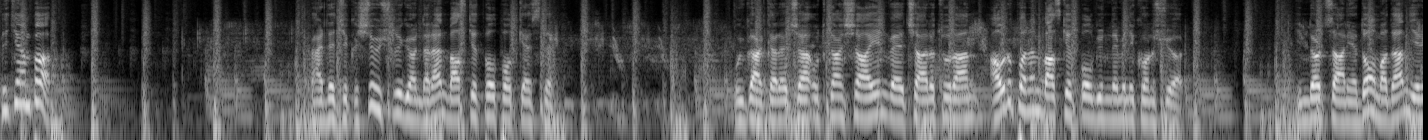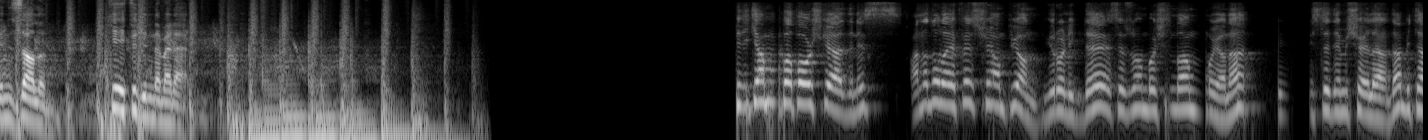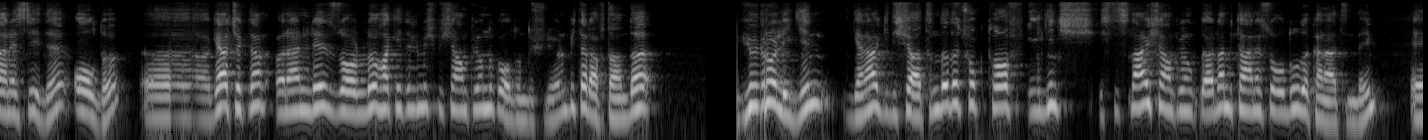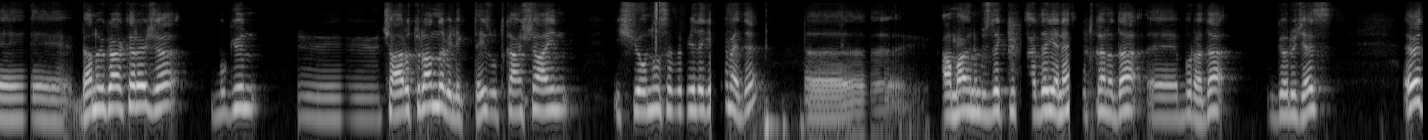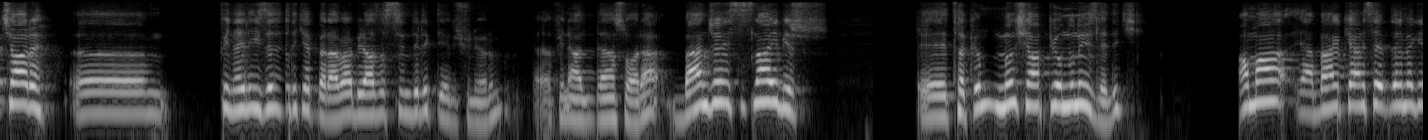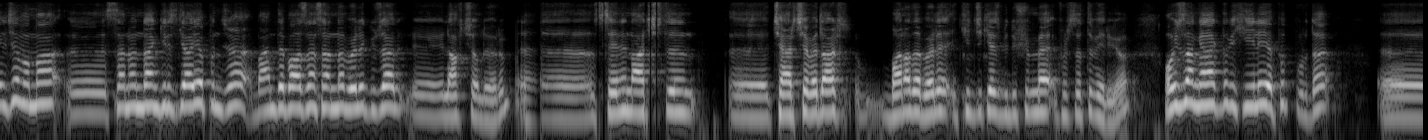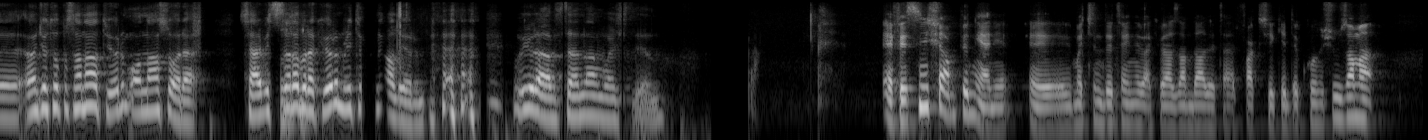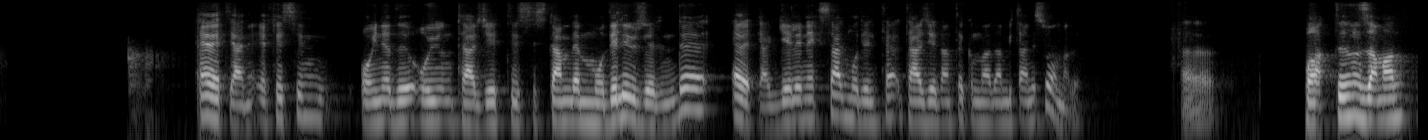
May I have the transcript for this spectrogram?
Pick and Pop. Perde çıkışı üçlü gönderen basketbol podcast'i. Uygar Karaca, Utkan Şahin ve Çağrı Turan Avrupa'nın basketbol gündemini konuşuyor. 24 saniye dolmadan yerinizi alın. Keyifli dinlemeler. Pick and Pop'a hoş geldiniz. Anadolu Efes şampiyon Euroleague'de sezon başından bu yana istediğimiz şeylerden bir tanesiydi. Oldu. Ee, gerçekten önemli, zorlu, hak edilmiş bir şampiyonluk olduğunu düşünüyorum. Bir taraftan da Eurolig'in genel gidişatında da çok tuhaf, ilginç, istisnai şampiyonluklardan bir tanesi olduğu da kanaatindeyim. Ee, ben Uygar Karaca. Bugün e, Çağrı Turan'la birlikteyiz. Utkan Şahin iş yoğunluğu sebebiyle gelemedi. Ee, ama önümüzdeki günlerde yine Utkan'ı da e, burada göreceğiz. Evet Çağrı, e, finali izledik hep beraber. Biraz da sindirdik diye düşünüyorum e, finalden sonra. Bence istisnai bir e, takımın şampiyonluğunu izledik. Ama yani ben kendi sebeplerime geleceğim ama e, sen önden girizgah yapınca ben de bazen senden böyle güzel e, laf çalıyorum. E, senin açtığın e, çerçeveler bana da böyle ikinci kez bir düşünme fırsatı veriyor. O yüzden genellikle bir hile yapıp burada e, önce topu sana atıyorum ondan sonra servis sana bırakıyorum return'ü alıyorum. Buyur abi senden başlayalım. Efes'in şampiyonu yani e, maçın detayını belki birazdan daha detaylı farklı şekilde konuşuruz ama evet yani Efes'in oynadığı oyun tercih ettiği sistem ve modeli üzerinde evet yani geleneksel modeli te- tercih eden takımlardan bir tanesi olmadı. Ee, baktığın zaman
